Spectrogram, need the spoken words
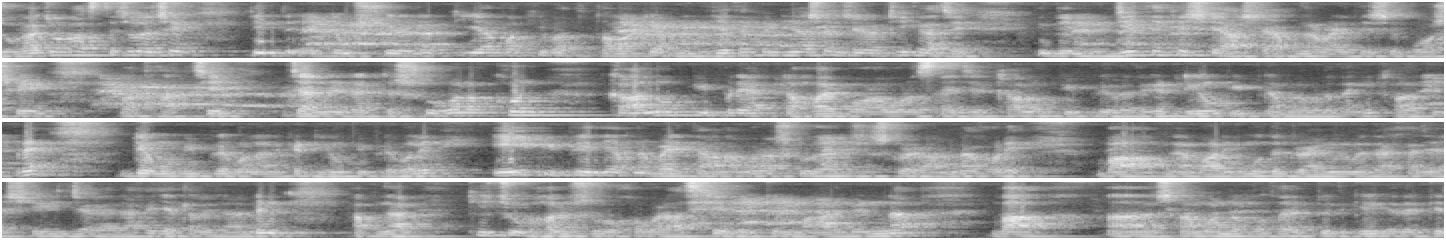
যোগাযোগ আসতে চলেছে, কিন্তু একদম সেটা টিয়া পাখি বা তোতা পাখি আপনি নিজে থেকে নিয়ে আসেন, সেটা ঠিক আছে, কিন্তু নিজে থেকে সে আসে, আপনার বাড়িতে এসে বসে বা থাকছে, জানবেন এটা একটা শুভ লক্ষণ। কালো পিঁপড়ে একটা হয়, বড় বড় সাইজের কালো পিঁপড়ে হয়ে থাকে, ডেমো পিঁপড়ে আমরা বলে থাকি, কালো পিঁপড়ে। ডেমো পিঁপড়ে বলে অনেকে ডেমো পিঁপড়ে বলে। এই পিঁপড়ে দিয়ে আপনার বাড়িতে আনাগোনা শুরু হয়, বিশেষ করে রান্নাঘরে বা আপনার বাড়ির মধ্যে ড্রয়িং রুমে দেখা যায়, সিঁড়ির জায়গায় দেখা যায়, তাহলে জানবেন আপনার কিছু ভালো শুভ খবর আসছে, এদেরকে মারবেন না বা সামান্য কোথাও একটু এদেরকে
